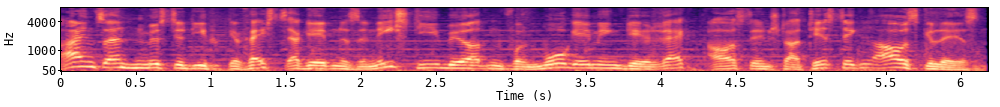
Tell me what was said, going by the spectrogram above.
Einsenden müsst ihr die Gefechtsergebnisse nicht, die werden von Wargaming direkt aus den Statistiken ausgelesen.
